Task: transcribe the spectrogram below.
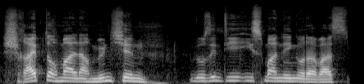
schreibt doch mal nach München. Wo sind die? Ismaning oder was?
